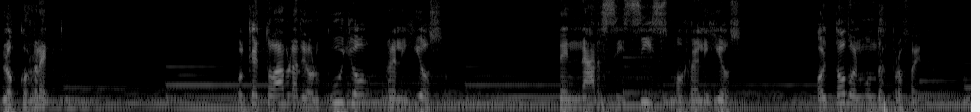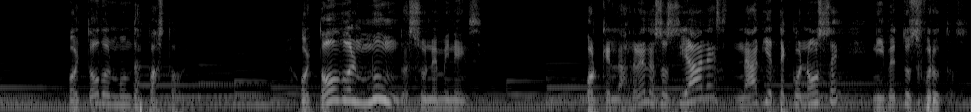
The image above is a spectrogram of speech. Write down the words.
lo correcto. Porque esto habla de orgullo religioso, de narcisismo religioso. Hoy todo el mundo es profeta. Hoy todo el mundo es pastor. Hoy todo el mundo es una eminencia. Porque en las redes sociales nadie te conoce ni ve tus frutos.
